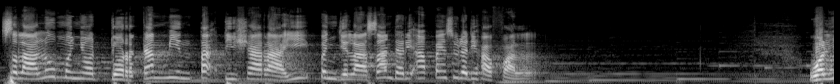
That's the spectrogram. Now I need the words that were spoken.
selalu menyodorkan minta disyarai penjelasan dari apa yang sudah dihafal. Wal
